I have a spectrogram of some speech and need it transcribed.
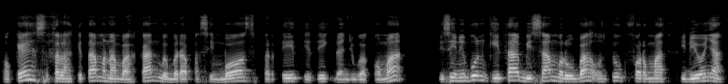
Oke, setelah kita menambahkan beberapa simbol seperti titik dan juga koma, di sini pun kita bisa merubah untuk format videonya.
